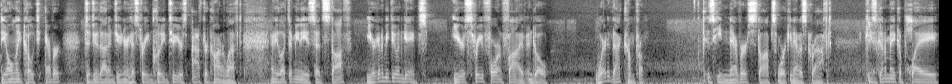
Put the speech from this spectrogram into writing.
the only coach ever to do that in junior history, including two years after Connor left. And he looked at me and he said, Stoff, you're going to be doing games years three, four, and five, and go, where did that come from? Because he never stops working at his craft. He's going to make a play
